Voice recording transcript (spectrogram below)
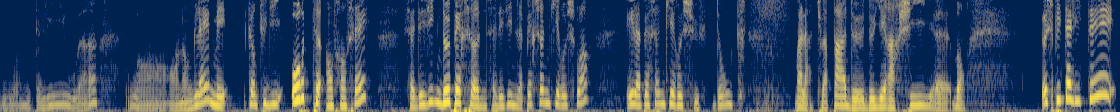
ou en Italie, ou, hein, ou en, anglais. Mais quand tu dis hôte en français, ça désigne deux personnes. Ça désigne la personne qui reçoit et la personne qui est reçue. Donc, voilà, tu n'as pas de, hiérarchie. euh, bon. L'hospitalité,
